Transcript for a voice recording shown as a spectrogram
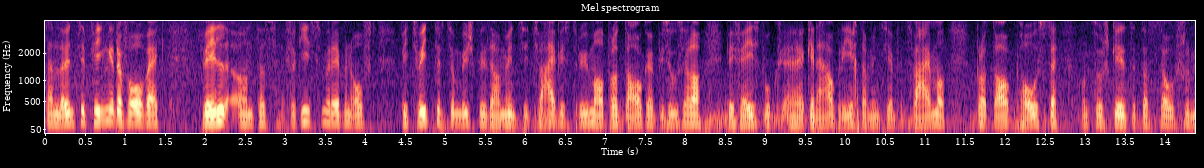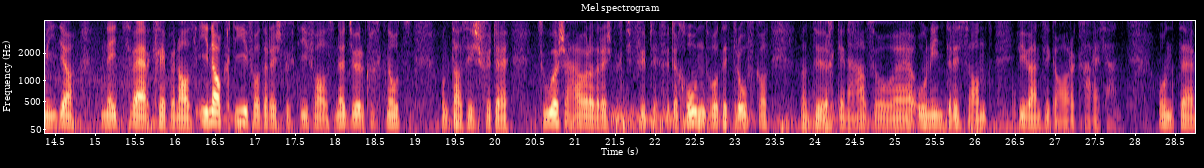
dann lassen Sie die Finger davon weg, weil, und das vergisst man eben oft, bei Twitter zum Beispiel, da müssen Sie zwei bis dreimal pro Tag etwas rauslassen. Bei Facebook äh, genau gleich, da müssen Sie etwa zweimal pro Tag posten. Und sonst gilt das Social Media Netzwerk eben als inaktiv oder respektive als nicht wirklich genutzt. Und das ist für den Zuschauer oder respektive für den, für den Kunden, der dort drauf geht, natürlich genauso äh, uninteressant, wie wenn Sie gar keins haben. Und äh,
